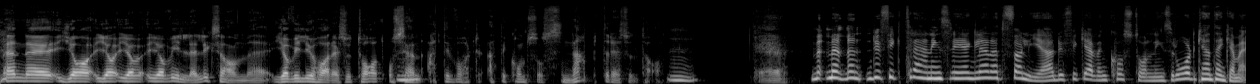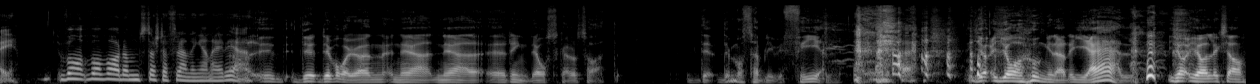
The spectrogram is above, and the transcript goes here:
men eh, jag, jag, jag, jag, ville liksom, eh, jag ville ju ha resultat och sen mm. att, det var, att det kom så snabbt resultat. Mm. Men, men, men, du fick träningsregler att följa, du fick även kosthållningsråd kan jag tänka mig. Vad, vad var de största förändringarna i det? Ja, eh, det, det, var ju en, när, jag, när jag ringde Oskar och sa att det, det, måste ha blivit fel. jag, jag hungrade ihjäl. Jag, jag liksom,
